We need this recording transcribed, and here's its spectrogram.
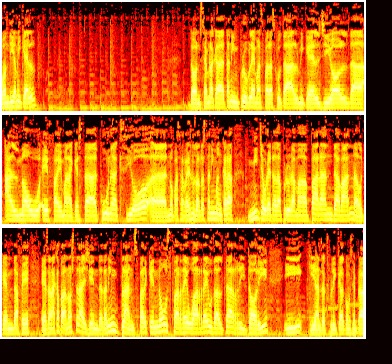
Bon dia, Miquel. Doncs sembla que tenim problemes per escoltar el Miquel Giol de Al nou FM en aquesta connexió. Eh, no passa res, nosaltres tenim encara mitja horeta de programa per endavant. El que hem de fer és anar cap a la nostra agenda. Tenim plans perquè no us perdeu arreu del territori i qui ens explica, com sempre,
